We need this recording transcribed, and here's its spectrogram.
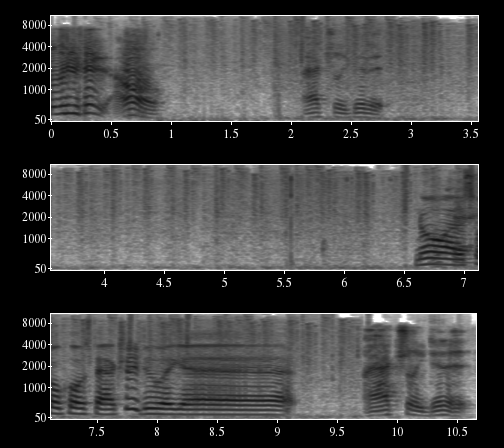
oh. I actually did it. no, I was so close to actually doing it. I actually did it.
